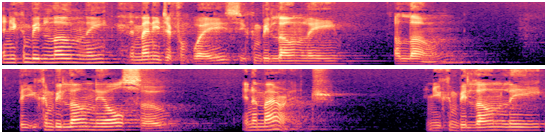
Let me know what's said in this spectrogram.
And you can be lonely in many different ways. You can be lonely alone, but you can be lonely also in a marriage. And you can be lonely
